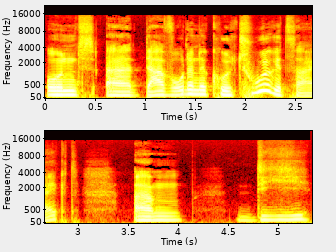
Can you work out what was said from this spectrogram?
und äh, da wurde eine Kultur gezeigt, ähm, die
